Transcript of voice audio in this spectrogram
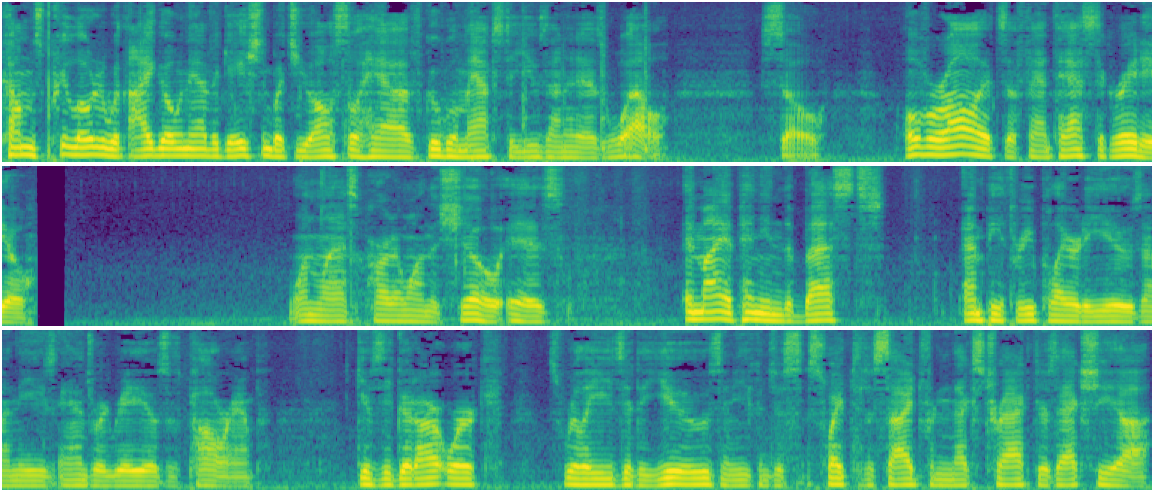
Comes preloaded with iGo navigation, but you also have Google Maps to use on it as well. So overall, it's a fantastic radio one last part I wanted to show is, in my opinion, the best MP3 player to use on these Android radios is PowerAmp. Gives you good artwork. It's really easy to use, and you can just swipe to the side for the next track. There's actually a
